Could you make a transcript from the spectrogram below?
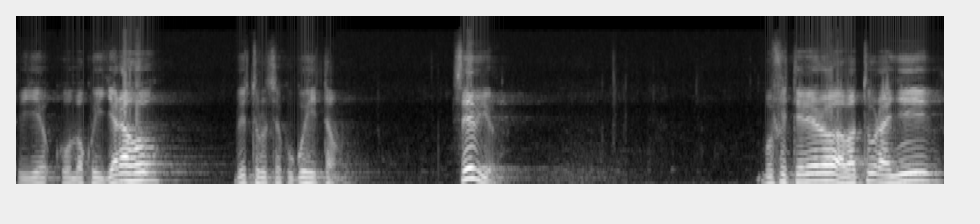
Tugomba kuyigeraho biturutse ku guhitamo. Sibyo mufite rero abaturanyi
